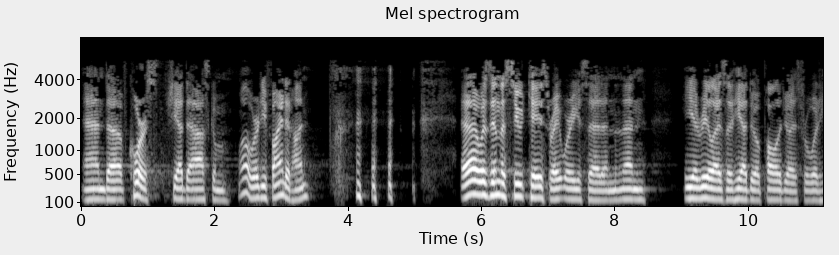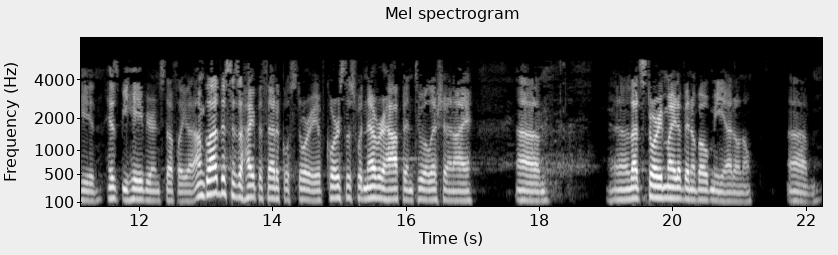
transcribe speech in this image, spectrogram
and uh, of course she had to ask him, "Well, where do you find it, hun?" it was in the suitcase, right where you said, and then he had realized that he had to apologize for what he had, his behavior and stuff like that. I'm glad this is a hypothetical story. Of course, this would never happen to Alicia and I. Um, uh, that story might have been about me. I don't know. Um,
